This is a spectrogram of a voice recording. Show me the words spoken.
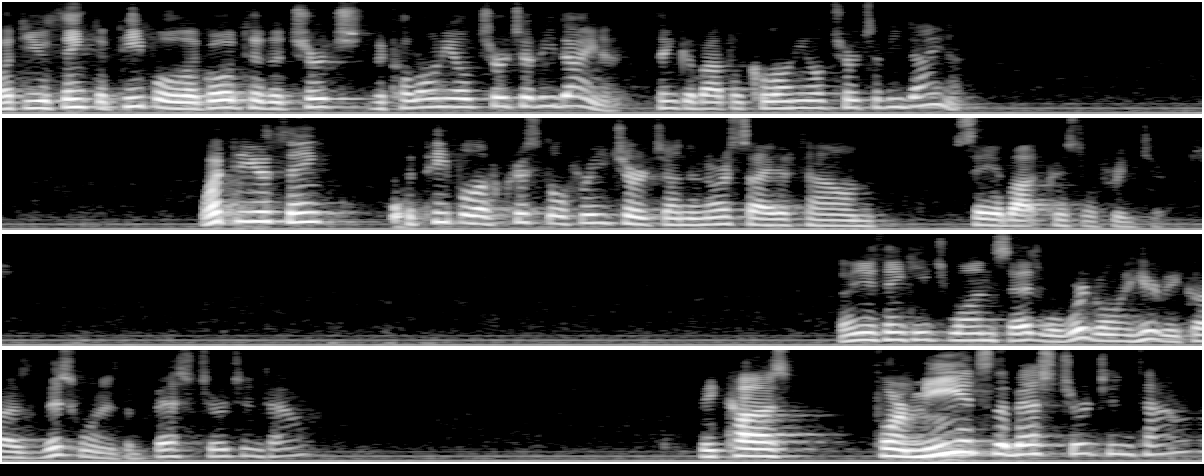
What do you think the people that go to the church, the Colonial Church of Edina, think about the Colonial Church of Edina? What do you think the people of Crystal Free Church on the north side of town say about Crystal Free Church? Don't you think each one says, well, we're going here because this one is the best church in town? Because for me, it's the best church in town.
